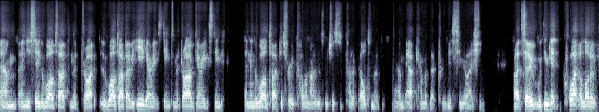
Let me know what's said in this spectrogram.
um, and you see the wild type and the drive, the wild type over here going extinct and the drive going extinct, and then the wild type just recolonizes, which is kind of the ultimate um, outcome of that previous simulation. Right, so we can get quite a lot of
